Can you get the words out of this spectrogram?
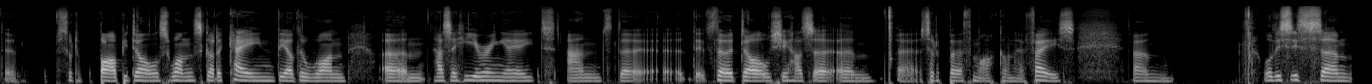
the sort of Barbie dolls. One's got a cane, the other one um, has a hearing aid, and the the third doll she has a, um, a sort of birthmark on her face. Um, well, this is um,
